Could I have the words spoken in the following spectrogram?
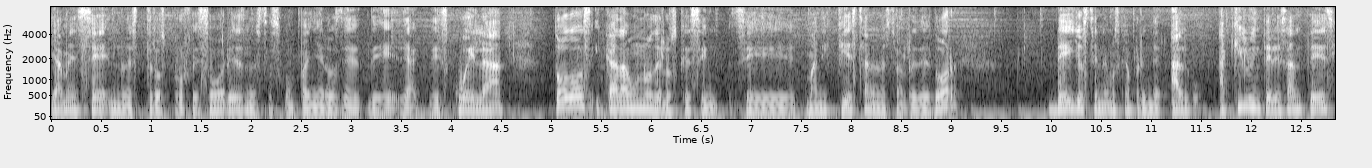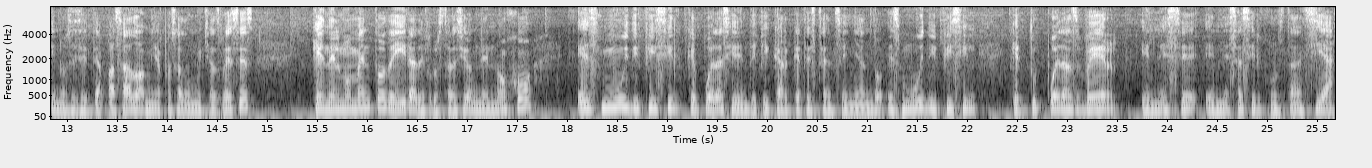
llámense nuestros profesores, nuestros compañeros de, escuela, todos y cada uno de los que se, se manifiestan a nuestro alrededor de ellos tenemos que aprender algo. Aquí lo interesante es, y no sé si te ha pasado, a mí me ha pasado muchas veces, que en el momento de ira, de frustración, de enojo, es muy difícil que puedas identificar qué te está enseñando, es muy difícil que tú puedas ver en, ese, en esa circunstancia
